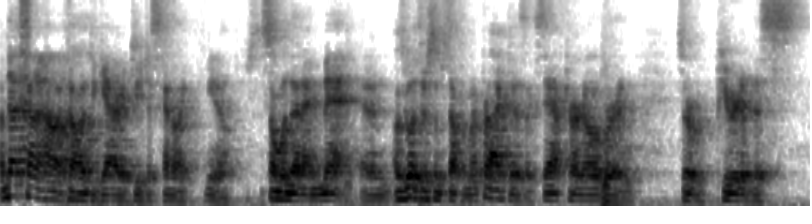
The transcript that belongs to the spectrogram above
And that's kind of how I fell into Gary too. Just kind of like you know, someone that I met, and I was going through some stuff in my practice, like staff turnover and sort of a period of this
